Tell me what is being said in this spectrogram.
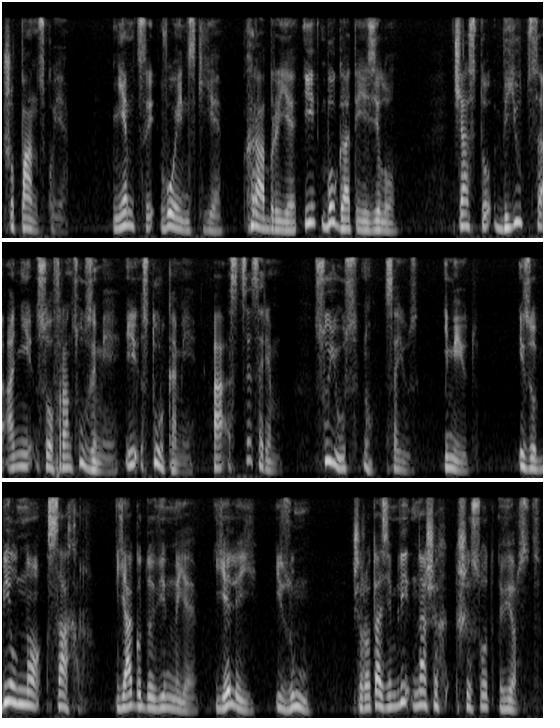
Шопанское. Немцы воинские, храбрые и богатые зело. Часто бьются они со французами и с турками, а с цесарем союз, ну, союз, имеют. Изобильно сахар, ягодовинные, елей, изум. Широта земли наших 600 верст.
